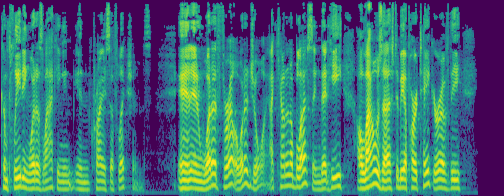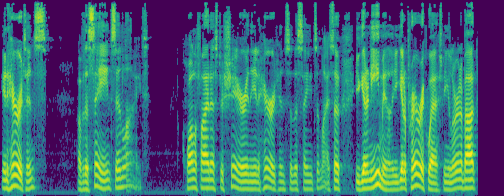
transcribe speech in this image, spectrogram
completing what is lacking in, in Christ's afflictions. And, and what a thrill, what a joy. I count it a blessing that he allows us to be a partaker of the inheritance of the saints in light. Qualified us to share in the inheritance of the saints in life. So you get an email and you get a prayer request and you learn about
